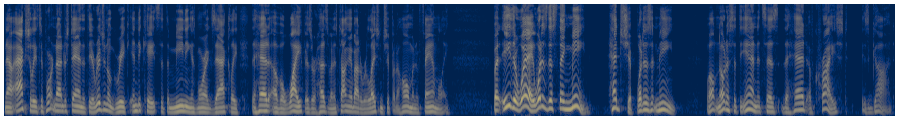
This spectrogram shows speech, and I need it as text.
Now, actually, it's important to understand that the original Greek indicates that the meaning is more exactly the head of a wife as her husband. It's talking about a relationship and a home and a family. But either way, what does this thing mean? Headship, what does it mean? Well, notice at the end it says the head of Christ is God.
